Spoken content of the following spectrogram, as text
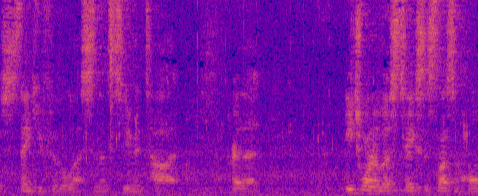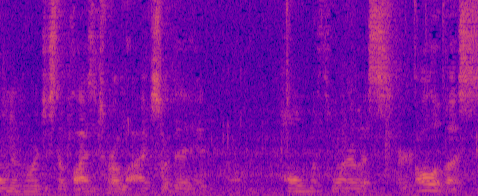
just thank you for the lesson that Stephen taught. I pray that each one of us takes this lesson home and Lord just applies it to our lives, that it hit home with one of us or all of us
